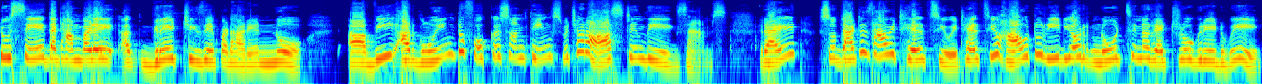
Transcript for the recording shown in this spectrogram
to say that हम बड़े great चीजें पढ़ा रहे No. Uh, we are going to focus on things which are asked in the exams, right? So that is how it helps you. It helps you how to read your notes in a retrograde way.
